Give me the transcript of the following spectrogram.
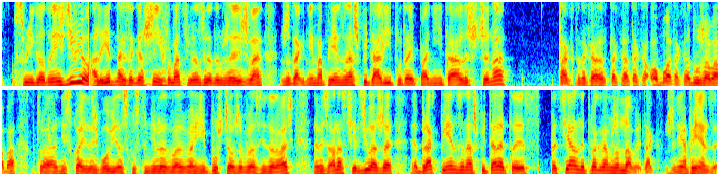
E, w sumie nikogo to nie zdziwiło, ale jednak zagęszczenie informacji mówiących o tym, że jest źle, że tak, nie ma pieniędzy na szpitali, tutaj pani ta Leszczyna, tak, to taka, taka, taka obła, taka duża baba, która nie skłali dość mówi, w związku z tym nie wam nie puszczał, żeby was nie darować. No więc ona stwierdziła, że brak pieniędzy na szpitale to jest specjalny program rządowy, tak, że nie ma pieniędzy.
